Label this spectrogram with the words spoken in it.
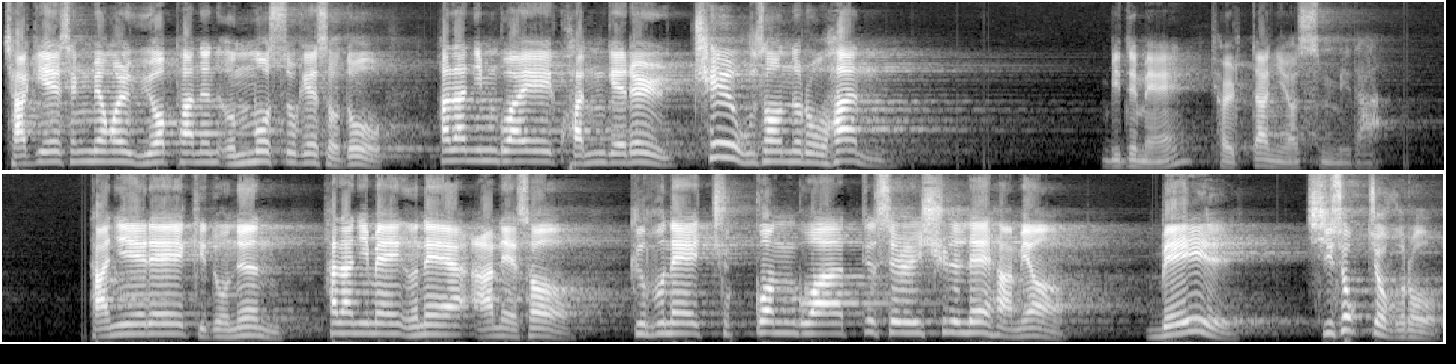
자기의 생명을 위협하는 음모 속에서도 하나님과의 관계를 최우선으로 한 믿음의 결단이었습니다. 다니엘의 기도는 하나님의 은혜 안에서 그분의 주권과 뜻을 신뢰하며 매일 지속적으로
